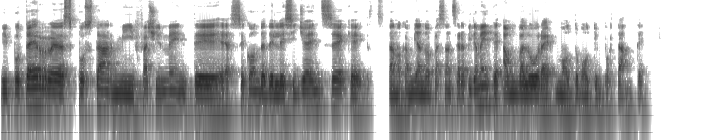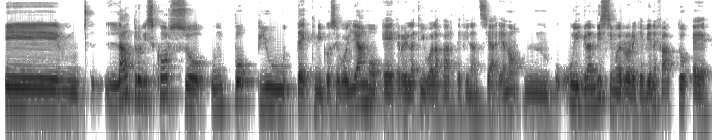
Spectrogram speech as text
il poter spostarmi facilmente a seconda delle esigenze che stanno cambiando abbastanza rapidamente ha un valore molto molto importante. E ehm, l'altro discorso un po' più tecnico, se vogliamo, è relativo alla parte finanziaria. No? Mm, il grandissimo errore che viene fatto è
